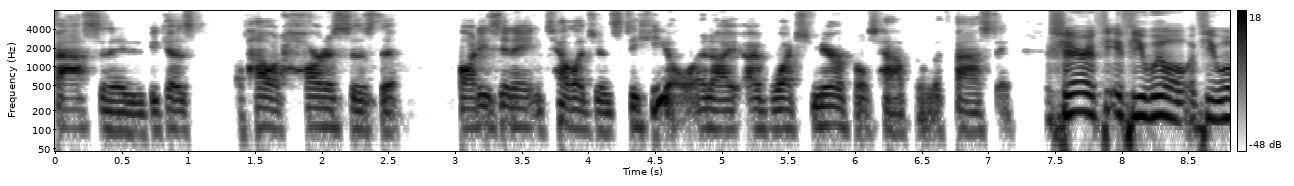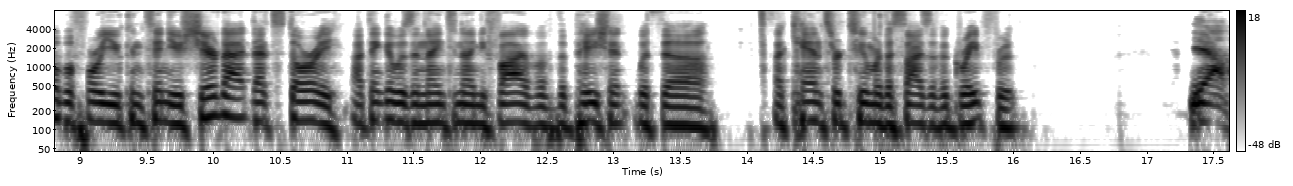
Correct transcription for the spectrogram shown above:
fascinated because of how it harnesses the body's innate intelligence to heal and I, have watched miracles happen with fasting. Share if, if you will if you will before you continue share that that story. I think it was in 1995 of the patient with a, a cancer tumor the size of a grapefruit. Yeah.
